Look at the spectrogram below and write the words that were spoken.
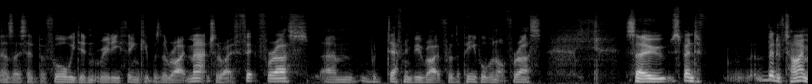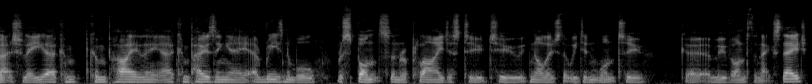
as I said before, we didn't really think it was the right match, the right fit for us. Um, would definitely be right for other people, but not for us. So spent a bit of time actually uh, com- compiling, uh, composing a, a, reasonable response and reply just to to acknowledge that we didn't want to go, move on to the next stage.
